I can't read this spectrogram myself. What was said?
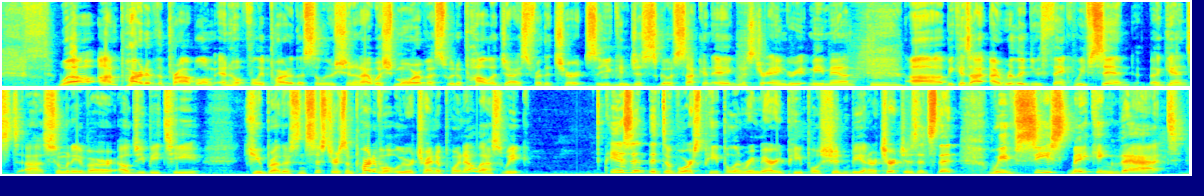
Well, I'm part of the problem and hopefully part of the solution. And I wish more of us would apologize for the church. So you mm-hmm. can just go suck an egg, Mr. Angry at Me, man. Mm. Uh, because I, I, really do think we've sinned against uh, so many of our LGBTQ brothers and sisters. And part of what we were trying to point out last week isn't that divorced people and remarried people shouldn't be in our churches. It's that we've ceased making that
